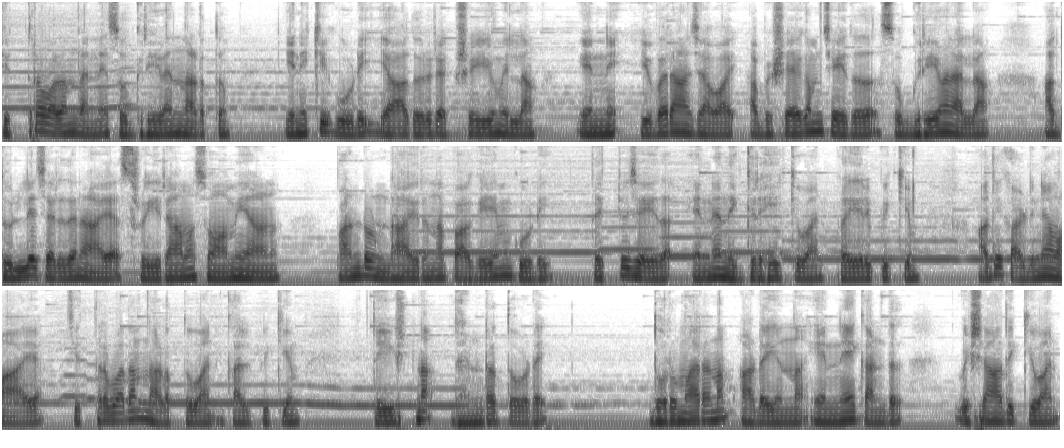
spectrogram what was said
ചിത്രവധം തന്നെ സുഗ്രീവൻ നടത്തും. എനിക്ക് കൂടി യാതൊരു രക്ഷയുമില്ല. എന്നെ യുവരാജാവായി അഭിഷേകം ചെയ്തത് സുഗ്രീവനല്ല. അതുല്യചരിതനായ ശ്രീരാമസ്വാമിയാണ്. പണ്ടുണ്ടായിരുന്ന പകയും കൂടി തെറ്റു ചെയ്ത് എന്നെ നിഗ്രഹിക്കുവാൻ പ്രേരിപ്പിക്കും. അതികഠിനമായ ചിത്രപഥം നടത്തുവാൻ കൽപ്പിക്കും. തീഷ്ണ ദണ്ഡത്തോടെ ദുർമരണം അടയുന്ന എന്നെ കണ്ട് വിഷാദിക്കുവാൻ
